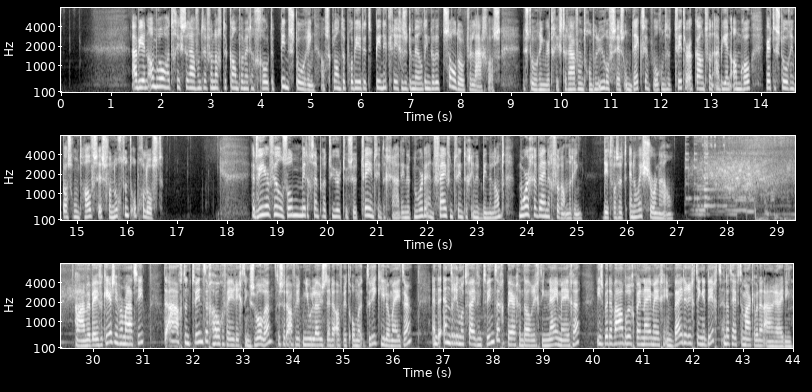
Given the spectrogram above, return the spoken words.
ABN AMRO had gisteravond en vannacht te kampen met een grote pinstoring. Als klanten probeerden te pinnen kregen ze de melding dat het saldo te laag was. De storing werd gisteravond rond een uur of zes ontdekt... en volgens het Twitter-account van ABN AMRO... werd de storing pas rond half zes vanochtend opgelost. Het weer, veel zon, middagtemperatuur tussen 22 graden in het noorden... en 25 in het binnenland. Morgen weinig verandering. Dit was het NOS Journaal. ANWB Verkeersinformatie. De A28 Hogeveen richting Zwolle. Tussen de afrit Nieuw-Leusden en de afrit Omme 3 kilometer. En de N325 Bergendal richting Nijmegen. Die is bij de Waalbrug bij Nijmegen in beide richtingen dicht. En dat heeft te maken met een aanrijding.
